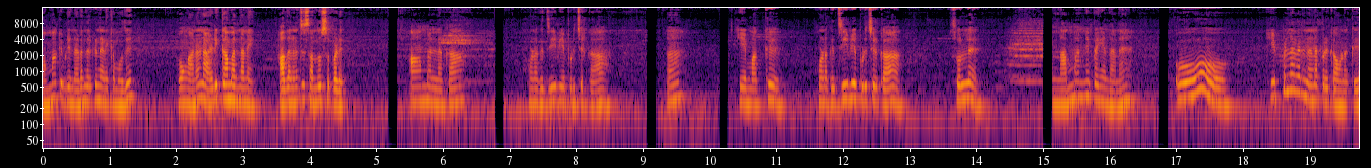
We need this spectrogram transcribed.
அம்மாவுக்கு இப்படி நடந்திருக்குன்னு நினைக்கும் போது உங்கள் அண்ணனை அடிக்காமல் இருந்தானே அதை நினச்சி சந்தோஷப்படு. ஆமல்லக்கா. உனக்கு ஜீவியை பிடிச்சிருக்கா? ஆ? என் மக்கு உனக்கு ஜீவியை பிடிச்சிருக்கா? சொல்லு. நம்ம அண்ணன் பையன் தானே ஓ இப்படிலாம் வேறு நினப்பு இருக்கா உனக்கு?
